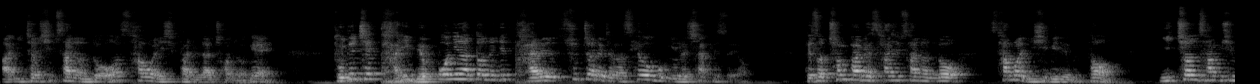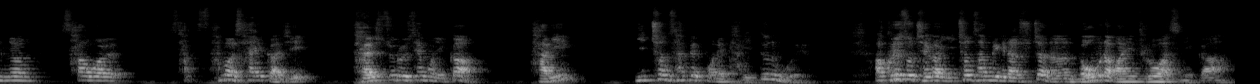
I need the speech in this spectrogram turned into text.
아 2014년도 4월 28일 날 저녁에 도대체 달이 몇 번이나 떴는지 달 숫자를 제가 세어보기를 시작했어요. 그래서 1844년도 3월 21일부터 2030년 4월 3월 4일까지 달수를 세보니까 달이 2300번의 달이 뜨는 거예요. 아, 그래서 제가 2300이라는 숫자는 너무나 많이 들어왔으니까,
